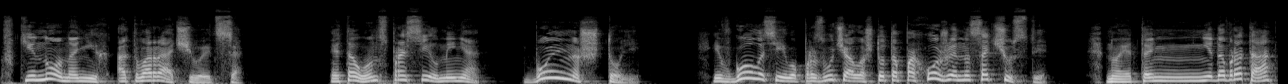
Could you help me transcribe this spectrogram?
в кино на них отворачивается – это он спросил меня, больно что ли? И в голосе его прозвучало что-то похожее на сочувствие. Но это не доброта.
